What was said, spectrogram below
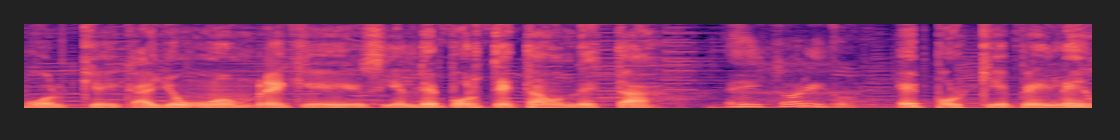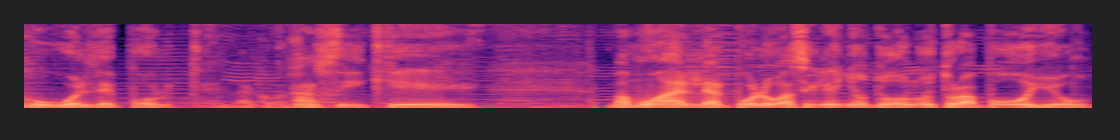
Porque cayó un hombre que si el deporte está donde está, Es histórico. es porque Pelé jugó el deporte. Es la cosa. Así que vamos a darle al pueblo brasileño todo nuestro apoyo,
